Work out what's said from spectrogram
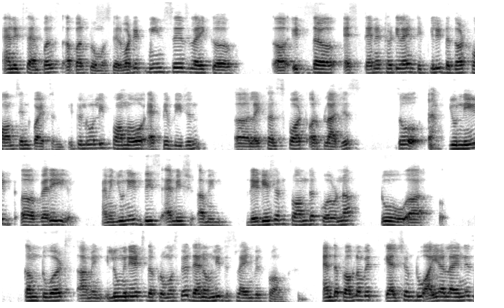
and it samples upper chromosphere. What it means is like it the 10 at 30 line typically does not form in quiescent. It will only form over active region uh, like sunspot or plages. So you need a very, I mean, you need this emission, I mean, radiation from the corona to uh, come towards, I mean, illuminate the chromosphere, then only this line will form. And the problem with calcium 2 IR line is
